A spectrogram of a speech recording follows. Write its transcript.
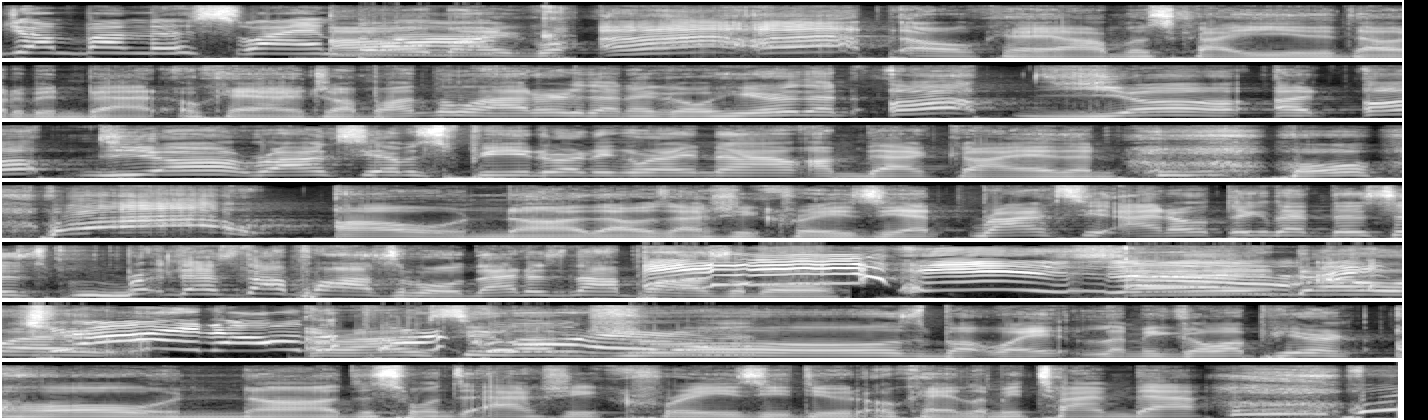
jump on the slime block. Oh my god. Ah, ah. Okay, I almost got yeeted. That would have been bad. Okay, I jump on the ladder, then I go here, then up, yeah, and up, yeah. Roxy, I'm speed running right now. I'm that guy, and then oh, oh, oh no, that was actually crazy. And Roxy, I don't think that this is. That's not possible. That is not possible. It is. Uh, Hey, no I way. tried all the Roxy left trolls, but wait, let me go up here and oh no, this one's actually crazy, dude. Okay, let me time that.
